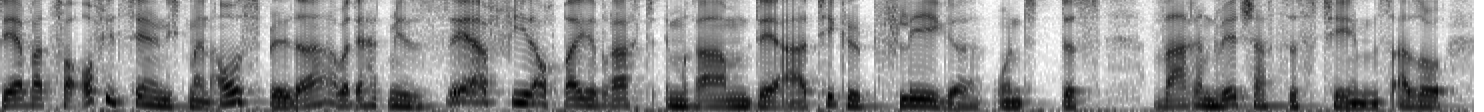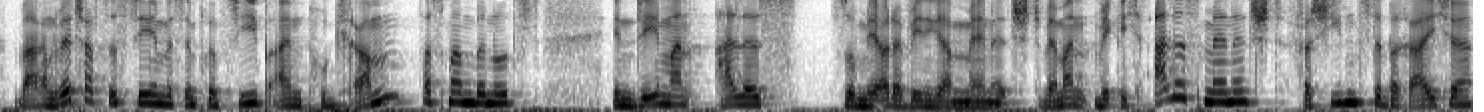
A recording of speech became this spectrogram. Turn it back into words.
Der war zwar offiziell nicht mein Ausbilder, aber der hat mir sehr viel auch beigebracht im Rahmen der Artikelpflege und des Warenwirtschaftssystems. Also Warenwirtschaftssystem ist im Prinzip ein Programm, was man benutzt, in dem man alles so mehr oder weniger managt. Wenn man wirklich alles managt, verschiedenste Bereiche,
